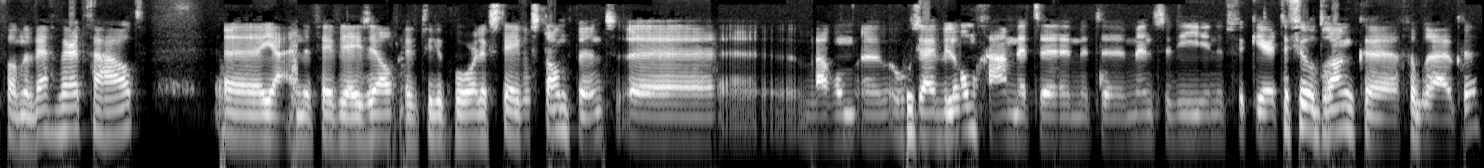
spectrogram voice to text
van de weg werd gehaald. Ja, en de VVD zelf heeft natuurlijk een behoorlijk stevig standpunt. waarom, hoe zij willen omgaan met, met mensen die in het verkeer te veel drank gebruiken.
